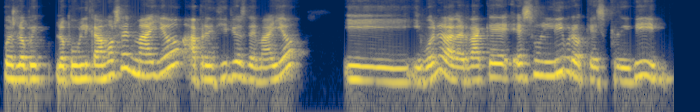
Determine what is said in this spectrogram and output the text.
Pues lo, publicamos en mayo, a principios de mayo. Y, y, bueno, la verdad que es un libro que escribí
